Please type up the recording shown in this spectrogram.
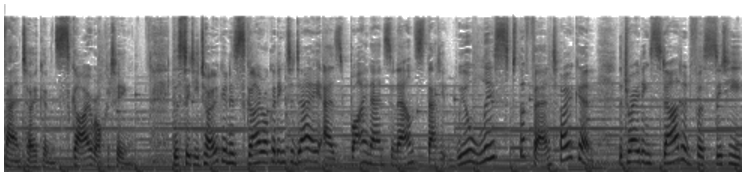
fan token skyrocketing? The City token is skyrocketing today as Binance announced that it will list the fan token. The trading started for City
